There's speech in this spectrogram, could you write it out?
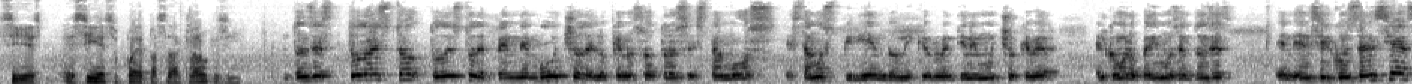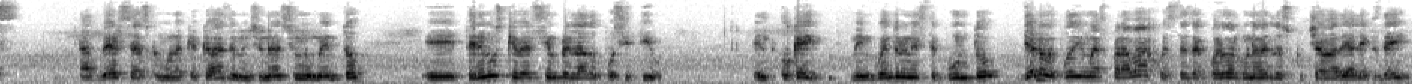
Sí, es, sí, eso puede pasar, claro que sí. Entonces, todo esto, todo esto depende mucho de lo que nosotros estamos, estamos pidiendo, mi querido Rubén, tiene mucho que ver el cómo lo pedimos. Entonces, en, circunstancias adversas, como la que acabas de mencionar hace un momento, eh, tenemos que ver siempre el lado positivo. El, ok, me encuentro en este punto, ya no me puedo ir más para abajo, ¿estás de acuerdo? Alguna vez lo escuchaba de Alex Day.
